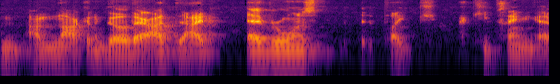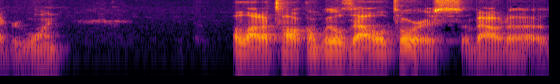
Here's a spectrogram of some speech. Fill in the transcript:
I'm, I'm not gonna go there. I, I everyone's like I keep saying everyone. A lot of talk on Will Zalatoris about uh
